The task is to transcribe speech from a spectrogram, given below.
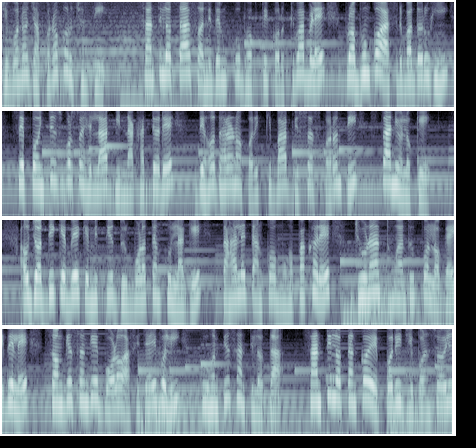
ଜୀବନ ଯାପନ କରୁଛନ୍ତି। ଶାନ୍ତିଲତା ଶନିଦେବଙ୍କୁ ଭକ୍ତି କରୁଥିବା ବେଳେ ପ୍ରଭୁଙ୍କ ଆଶୀର୍ବାଦରୁ ହିଁ ସେ ପଇଁତିରିଶ ବର୍ଷ ହେଲା ବିନା ଖାଦ୍ୟରେ ଦେହ ଧାରଣ କରିଥିବା ବିଶ୍ୱାସ କରନ୍ତି ସ୍ଥାନୀୟ ଲୋକେ। ଆଉ ଯଦି କେବେ କେମିତି ଦୁର୍ବଳତାଙ୍କୁ ଲାଗେ ତାହେଲେ ତାଙ୍କ ମୁହଁ ପାଖରେ ଝୁଣା ଧୂଆଁ ଧୂପ ଲଗାଇଦେଲେ ସଙ୍ଗେ ସଙ୍ଗେ ବଳ ଆସିଯାଏ ବୋଲି କୁହନ୍ତି ଶାନ୍ତିଲତା। ଶାନ୍ତିଲତାଙ୍କ ଏପରି ଜୀବନଶୈଳୀ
